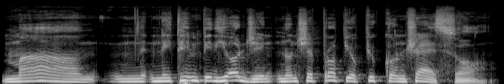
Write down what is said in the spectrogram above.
ma nei tempi di oggi non c'è proprio più concesso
